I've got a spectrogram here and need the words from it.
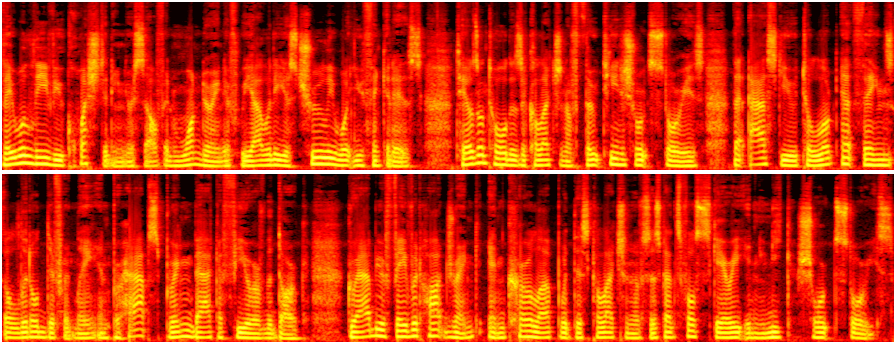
They will leave you questioning yourself and wondering if reality is truly what you think it is. Tales Untold is a collection of 13 short stories that ask you to look at things a little differently and perhaps bring back a fear of the dark. Grab your favorite hot drink and curl up with this collection of suspenseful, scary, and unique short stories.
